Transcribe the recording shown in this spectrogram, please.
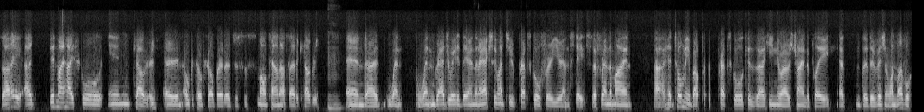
so I, I did my high school in Calgary, in Okotoks, Alberta, just a small town outside of Calgary, mm-hmm. and uh, went went and graduated there. And then I actually went to prep school for a year in the states. A friend of mine uh, had told me about prep school because uh, he knew I was trying to play at the Division One level,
